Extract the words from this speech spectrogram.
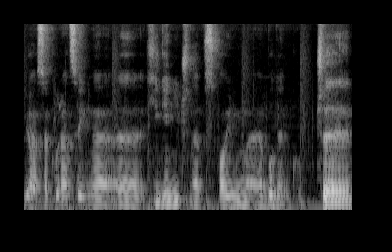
bioasekuracyjne, e, higieniczne w swoim budynku? Czy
